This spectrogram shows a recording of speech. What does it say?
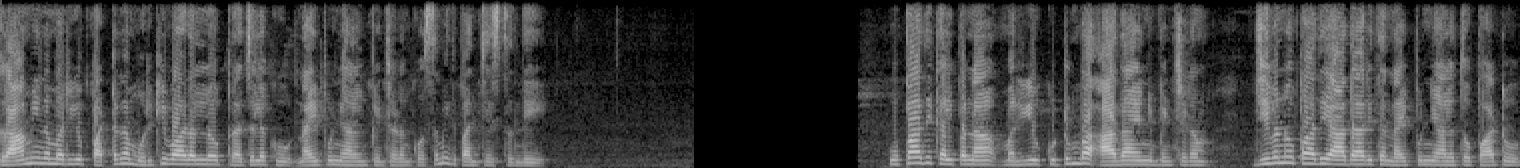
గ్రామీణ మరియు పట్టణ మురికివాడల్లో ప్రజలకు నైపుణ్యాలను పెంచడం కోసం ఇది పనిచేస్తుంది. ఉపాధి కల్పన మరియు కుటుంబ ఆదాయాన్ని పెంచడం జీవనోపాధి ఆధారిత నైపుణ్యాలతో పాటు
